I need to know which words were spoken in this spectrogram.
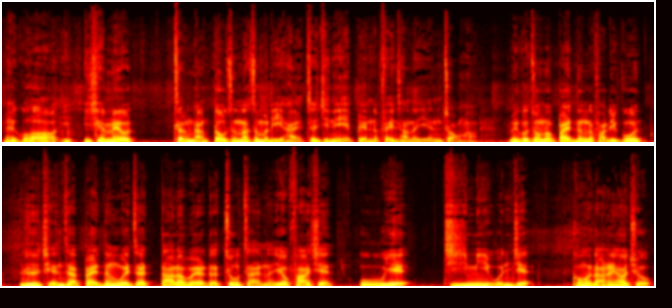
美国以以前没有政党斗争到这么厉害，这几年也变得非常的严重哈。美国总统拜登的法律顾问日前在拜登位在达拉维尔的住宅呢，又发现五页机密文件。共和党人要求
